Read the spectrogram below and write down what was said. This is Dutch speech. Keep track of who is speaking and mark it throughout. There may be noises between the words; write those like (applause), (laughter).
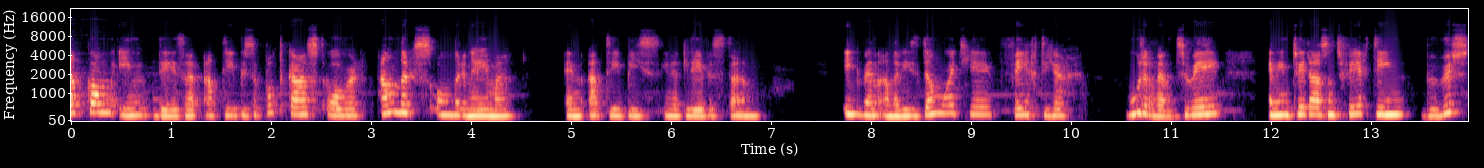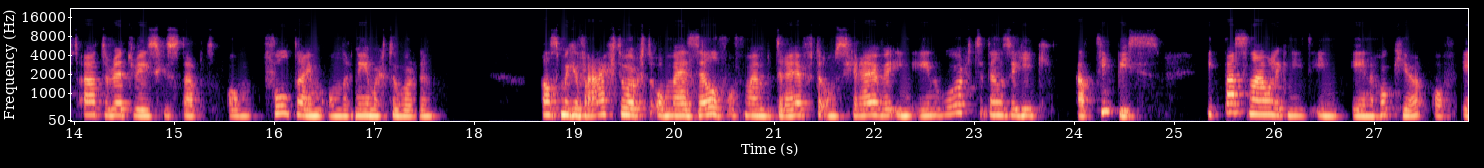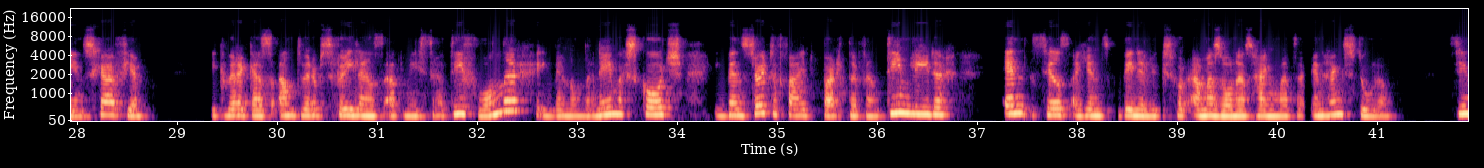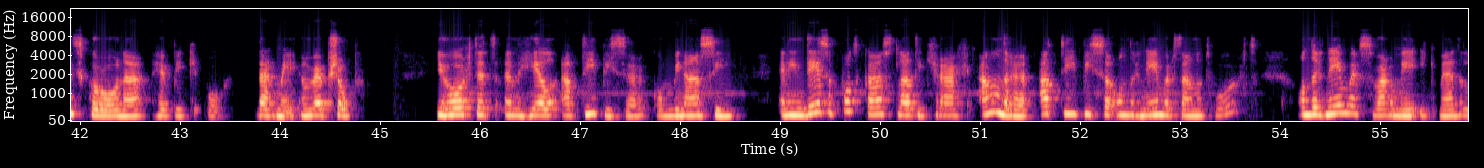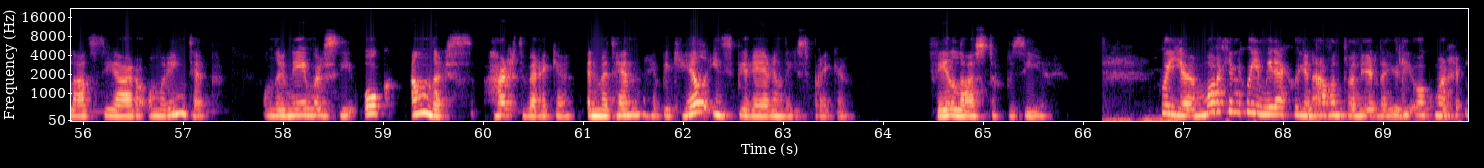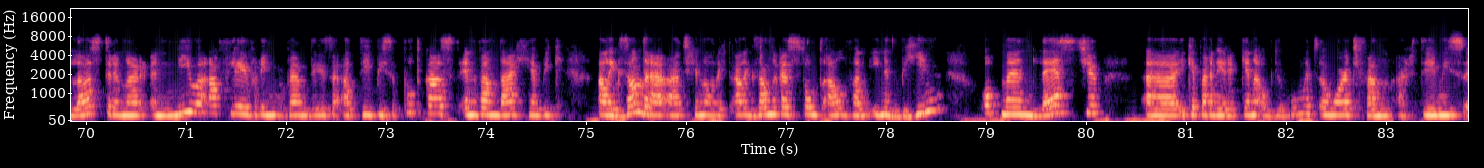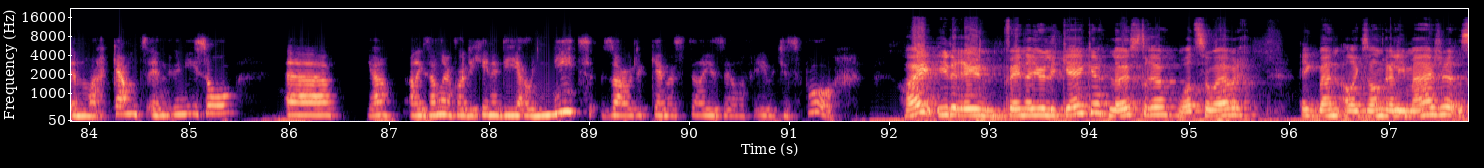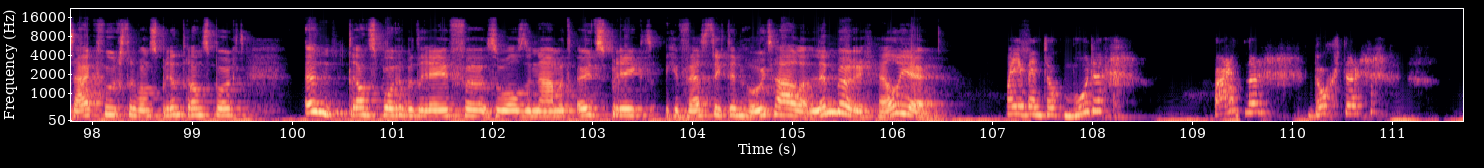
Speaker 1: Welkom in deze atypische podcast over anders ondernemen en atypisch in het leven staan. Ik ben Annelies Delmoitier, veertiger, moeder van twee en in 2014 bewust uit de Red Race gestapt om fulltime ondernemer te worden. Als me gevraagd wordt om mijzelf of mijn bedrijf te omschrijven in één woord, dan zeg ik atypisch. Ik pas namelijk niet in één hokje of één schuifje. Ik werk als Antwerps freelance administratief wonder. Ik ben ondernemerscoach. Ik ben certified partner van Teamleader en salesagent Benelux voor Amazonas hangmatten en hangstoelen. Sinds corona heb ik ook daarmee een webshop. Je hoort het, een heel atypische combinatie. En in deze podcast laat ik graag andere atypische ondernemers aan het woord. Ondernemers waarmee ik mij de laatste jaren omringd heb. Ondernemers die ook anders hard werken. En met hen heb ik heel inspirerende gesprekken. Veel luisterplezier. Goedemorgen, goedemiddag, goedenavond, wanneer dat jullie ook maar luisteren naar een nieuwe aflevering van deze atypische podcast. En vandaag heb ik Alexandra uitgenodigd. Alexandra stond al van in het begin op mijn lijstje. Uh, ik heb haar leren kennen op de Womet Award van Artemis en Markant en Uniso. Uh, ja, Alexandra, voor degenen die jou niet zouden kennen, stel jezelf eventjes voor.
Speaker 2: Hi iedereen, fijn dat jullie kijken, luisteren, whatsoever. Ik ben Alexandra Limage, zaakvoerster van Sprint Transport. Een transportbedrijf, eh, zoals de naam het uitspreekt, gevestigd in Houthalen, Limburg. Hel je.
Speaker 1: Maar je bent ook moeder, partner, dochter.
